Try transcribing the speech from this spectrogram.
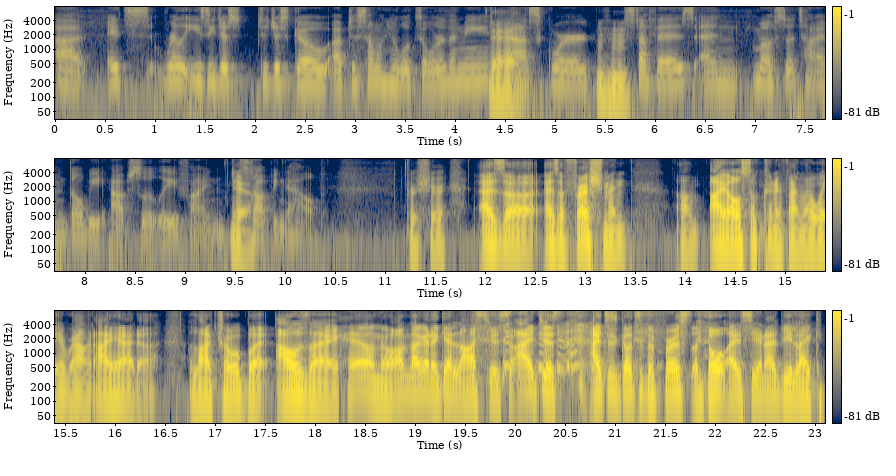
uh, it's really easy just to just go up to someone who looks older than me and ask where Mm-hmm. stuff is, and most of the time they'll be absolutely fine Yeah. stopping to help. for sure. As a as a freshman, um, I also couldn't find my way around. I had a, a lot of trouble, but I was like, hell no, I'm not gonna get lost here. So I just I just go to the first adult I see, and I'd be like,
